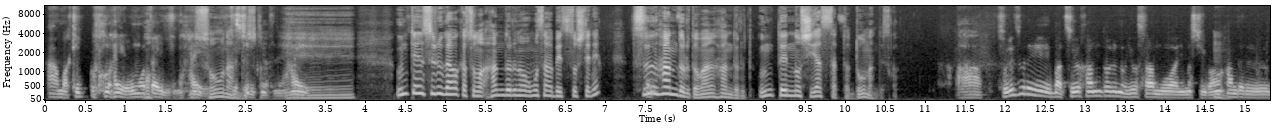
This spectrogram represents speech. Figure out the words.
あまあ、結構、はい、重たいですね。はい、そうなんですか。すね。はい。へえ運転する側かそのハンドルの重さは別としてねツーハンドルとワンハンドルと運転のしやすさってどうなんですか？ああ、それぞれ、まあ、ツーハンドルの良さもありますし、ワンハンドル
